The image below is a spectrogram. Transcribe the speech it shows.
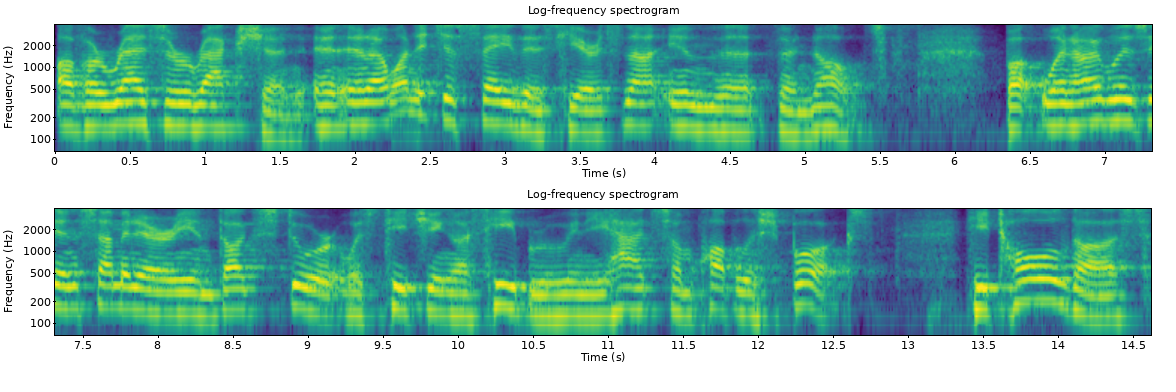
of a resurrection. And, and, I want to just say this here, it's not in the, the notes. But when I was in seminary and Doug Stuart was teaching us Hebrew and he had some published books, he told us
